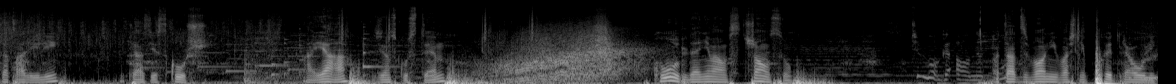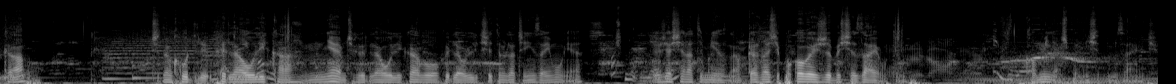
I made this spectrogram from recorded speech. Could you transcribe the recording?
zapalili. I teraz jest kurz. A ja, w związku z tym... Kurde, nie mam wstrząsu. A ta dzwoni właśnie po hydraulika. Czy hydry, hydraulika... Nie wiem czy hydraulika, bo hydraulik się tym raczej nie zajmuje. Ja się na tym nie znam. W każdym razie po kogoś, żeby się zajął tym. Kominiarz powinien się tym zająć.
